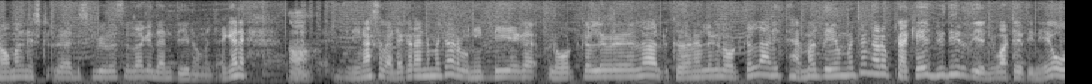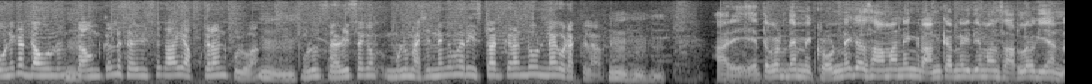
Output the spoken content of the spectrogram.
නොමල් ඩිස්ටිියසල්ලගේ දැන් තියනොම ගැන ලිනක්ස වැඩ කරන්න මචර නිඩ්ඩිය එක ලෝඩ් කල්ලවරලා කරනල්ලක ලෝඩ් කල්ලා අනිත් හැම දේමචන් අර පැකේ විදිර තියෙන වට තින ඕනක ඩවන් ඩවන් කල්ල සවිසකයි අප කරන්න පුළුවන්. මුළු සවිසක මුළු මැසින්නකම රිස්ටාට් කරන්න ඔන්න ගොඩක් කලා හරි. එතකොට දැම ක්‍රොන්න එක සාමානයෙන් රන් කරන විදිමන් සරලව කියන්න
